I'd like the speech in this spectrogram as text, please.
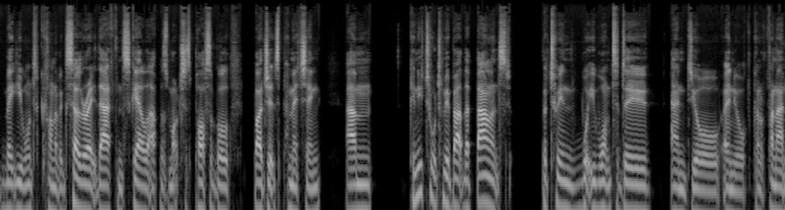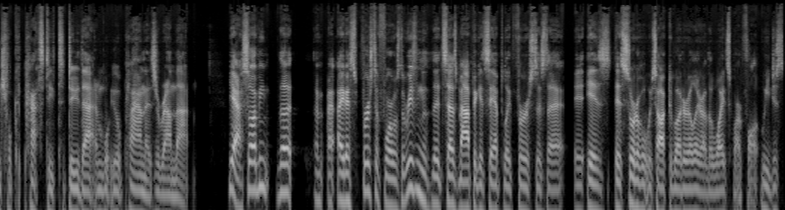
make you want to kind of accelerate that and scale up as much as possible, budgets permitting. Um, can you talk to me about the balance between what you want to do and your and your kind of financial capacity to do that, and what your plan is around that? Yeah, so I mean the I guess first and foremost, the reason that it says mapping and sampling first is that is is sort of what we talked about earlier on the White Spar fault. We just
